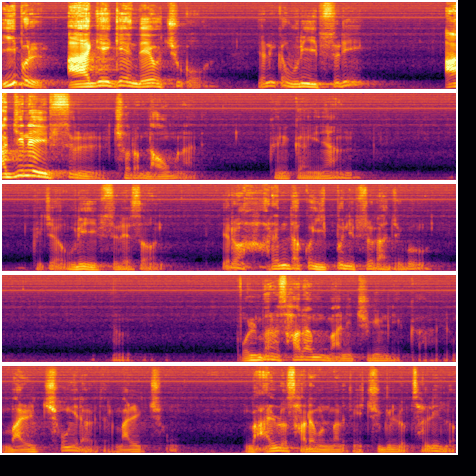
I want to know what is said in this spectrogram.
입을 악에게 내어 주고 그러니까 우리 입술이 악인의 입술처럼 나오면 안 돼. 그러니까 그냥 그죠? 우리 입술에서 여러분 아름답고 이쁜 입술 가지고 얼마나 사람을 많이 죽입니까? 말총이라 그러잖아요. 말총. 말로 사람 얼마나 죽이 죽일 놈, 살릴 놈.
